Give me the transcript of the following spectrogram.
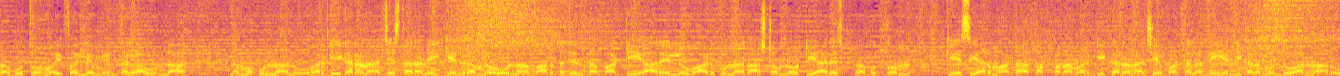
ప్రభుత్వం వైఫల్యం ఎంతగా ఉన్నా నమ్ముకున్నాను. వర్గీకరణ చేస్తారని కేంద్రంలో ఉన్న భారత జనతా పార్టీ ఆరేళ్ళు వాడుకున్న రాష్ట్రంలో టీఆర్ఎస్ ప్రభుత్వం కేసీఆర్ మాట తప్పన వర్గీకరణ చేపట్టాలని ఎన్నికల ముందు అన్నారు.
